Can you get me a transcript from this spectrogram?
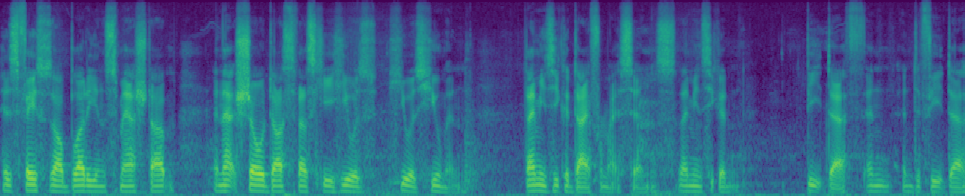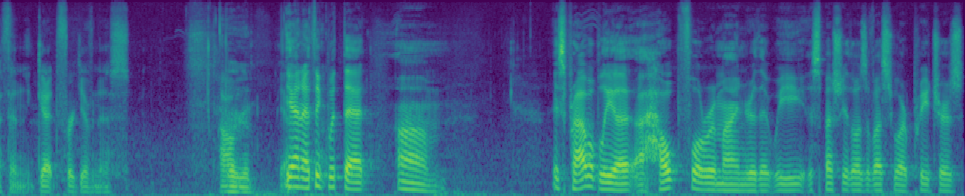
his face was all bloody and smashed up, and that showed Dostoevsky he was he was human. That means he could die for my sins. That means he could beat death and, and defeat death and get forgiveness. Um, Very good. Yeah. and I think with that, um, it's probably a, a helpful reminder that we, especially those of us who are preachers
